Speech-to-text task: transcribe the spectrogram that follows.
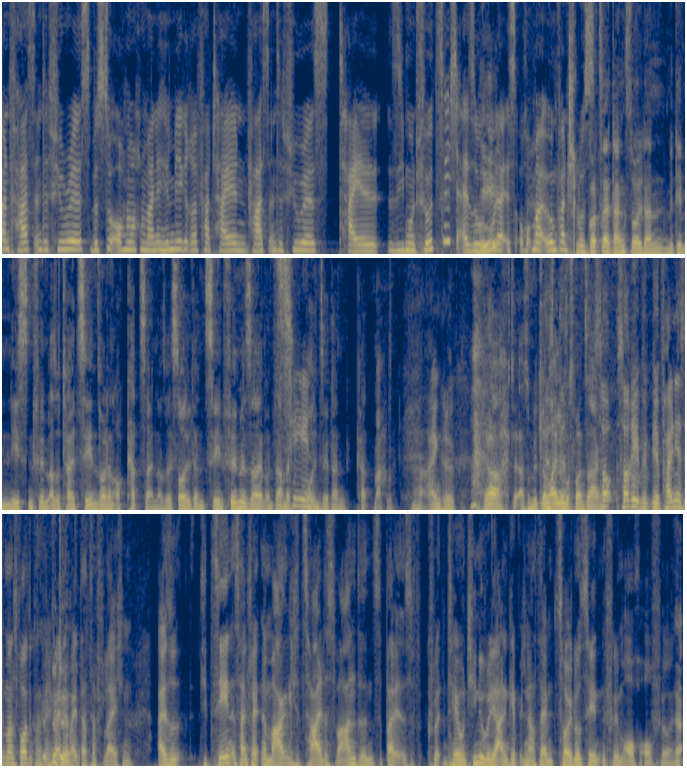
irgendwann Fast and the Furious? Wirst du auch noch mal eine Himbeere verteilen? Fast and the Furious Teil 47? Also, Nee. oder ist auch immer irgendwann Schluss? Gott sei Dank soll dann mit dem nächsten Film, also Teil 10, soll dann auch Cut sein. Also es soll dann zehn Filme sein und damit Zehn. wollen sie dann Cut machen. Ja, ein Glück. Ja, also mittlerweile Das- das- muss man sagen, So, sorry, wir- fallen jetzt immer ins Wort, du kannst gleich Bitte. weiter, weiter zerfleischen. Also, die 10 ist dann vielleicht eine magische Zahl des Wahnsinns, weil es, Quentin Tarantino will ja angeblich nach seinem pseudo-zehnten Film auch aufhören. Ja.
